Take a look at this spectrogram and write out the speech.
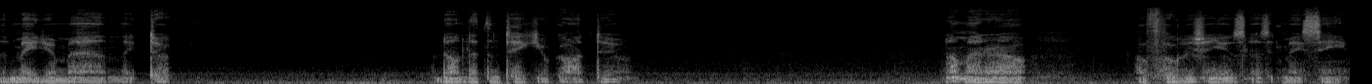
that made you a man, they took. Don't let them take your God too. No matter how, how foolish and useless it may seem,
